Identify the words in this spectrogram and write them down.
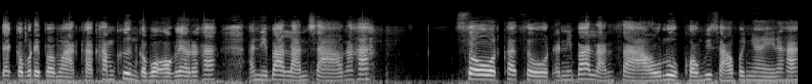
แต่ก็บ่ได้ประมาทค่ะค่ำขึ้นก็บอออกแล้วนะคะ อันนี้บ้านหลานสาวนะคะ โสดค่ะโสด อันนี้บ้านหลานสาวลูกของพี่สาวปัญญนะคะ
